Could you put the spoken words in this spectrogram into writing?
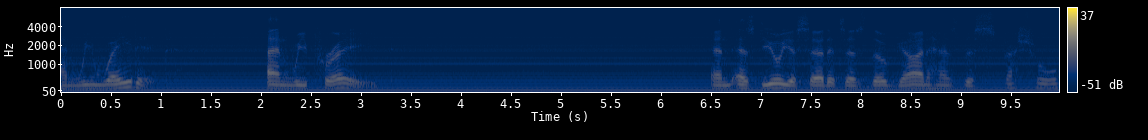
And we waited. And we prayed. And as Delia said, it's as though God has this special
